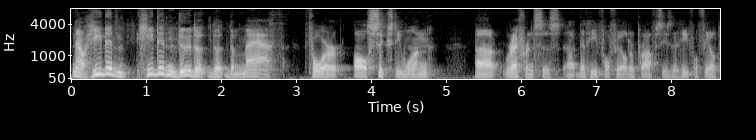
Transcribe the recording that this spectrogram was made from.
Now he didn't he didn't do the the, the math for all 61 uh, references uh, that he fulfilled or prophecies that he fulfilled.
